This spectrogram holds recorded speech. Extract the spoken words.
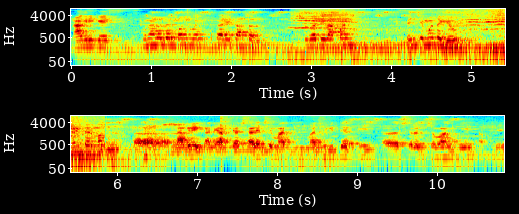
नागरिक आहेत कुणाला जर मत व्यक्त करायचं असेल सुरुवातीला आपण त्यांचे मतं घेऊ. नंतर मग नागरिक आणि आपल्या शाळेचे माजी माजी विद्यार्थी अ, शरद चव्हाण हे आपले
